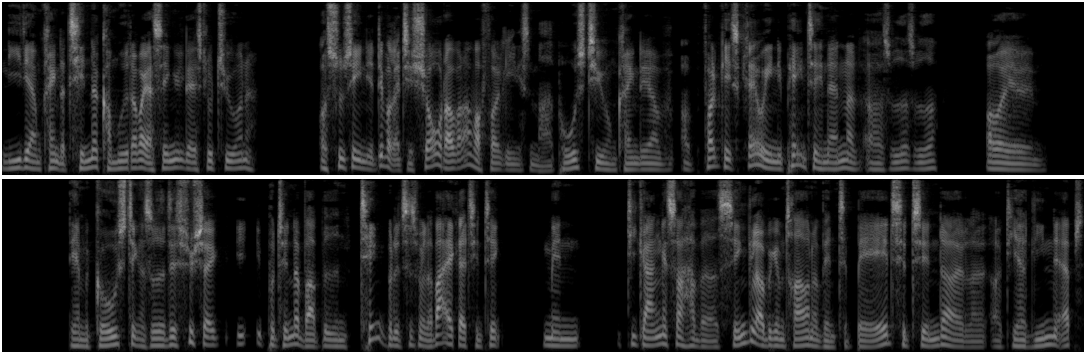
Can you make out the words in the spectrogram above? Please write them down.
lige der omkring, da Tinder kom ud, der var jeg single der i slut 20'erne, og synes egentlig, at det var rigtig sjovt, og der var folk egentlig sådan meget positive omkring det, og, og folk skrev egentlig pænt til hinanden, og, og så videre, og så videre. Og øh, det her med ghosting og så videre, det synes jeg ikke på Tinder var blevet en ting på det tidspunkt, eller var ikke rigtig en ting, men de gange jeg så har været single op igennem 30'erne og vendt tilbage til Tinder eller, og de her lignende apps,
